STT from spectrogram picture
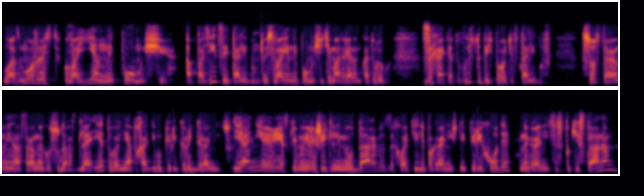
возможность военной помощи оппозиции талибам, то есть военной помощи тем отрядам, которые захотят выступить против талибов, со стороны иностранных государств. Для этого необходимо перекрыть границу. И они резкими и решительными ударами захватили пограничные переходы на границе с Пакистаном,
